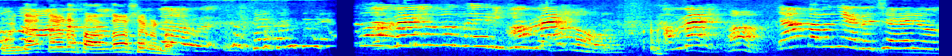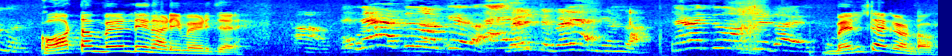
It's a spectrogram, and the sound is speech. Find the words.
കുഞ്ഞാറ്റയുടെ സന്തോഷം കൊണ്ടോ കോട്ടൺ വേൾഡിൽ നിന്നാടി മേടിച്ചേ? ബെൽറ്റ് ബെൽറ്റ് ബെൽറ്റ് ഒക്കെ ഉണ്ടോ.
